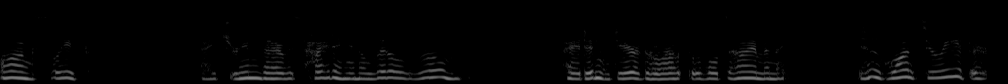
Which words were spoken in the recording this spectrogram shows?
long sleep. I dreamed that I was hiding in a little room. I didn't dare go out the whole time, and I didn't want to either.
